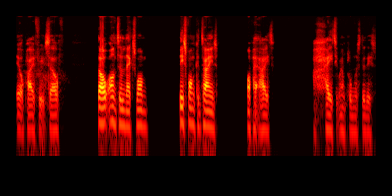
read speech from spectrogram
it'll pay for itself. So on to the next one. This one contains my pet hate. I hate it when plumbers do this.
